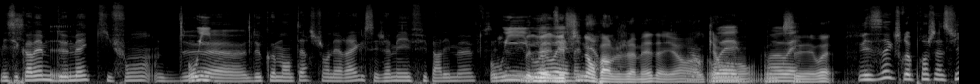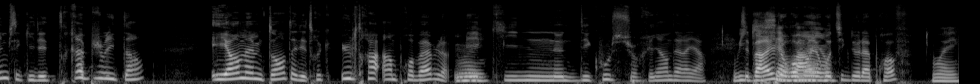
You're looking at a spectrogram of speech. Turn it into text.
Mais c'est quand même deux mecs qui font deux, oui. euh, deux commentaires sur les règles. C'est jamais fait par les meufs. c'est Oui, jamais- les ouais, les ouais. filles n'en parlent jamais d'ailleurs, à aucun Ouais, moment. Donc ouais, ouais. c'est- ouais. Mais c'est ça que je reproche à ce film, c'est qu'il est très puritain. Et en même temps, t'as des trucs ultra improbables, mais qui ne découlent sur rien derrière. Oui, c'est pareil, le roman érotique de la prof. Ouais.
